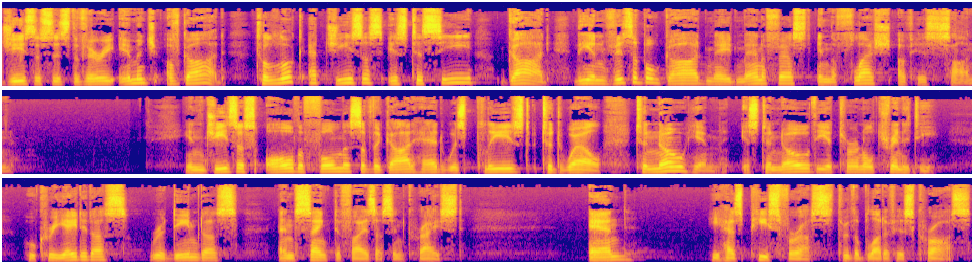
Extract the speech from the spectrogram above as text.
Jesus is the very image of God. To look at Jesus is to see God, the invisible God made manifest in the flesh of his Son. In Jesus, all the fullness of the Godhead was pleased to dwell. To know him is to know the eternal Trinity, who created us, redeemed us, and sanctifies us in Christ. And he has peace for us through the blood of his cross.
